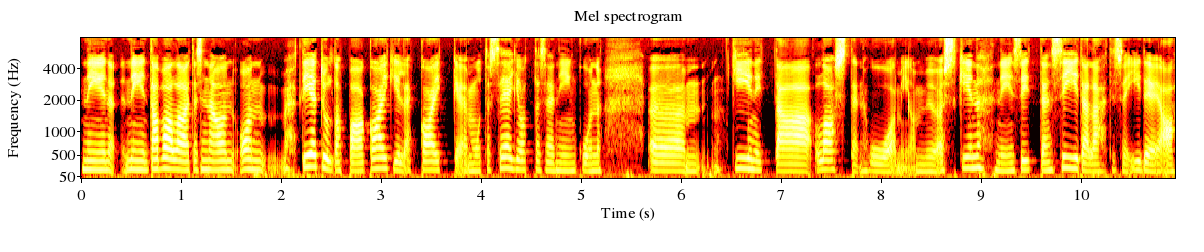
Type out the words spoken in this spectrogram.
niin, niin tavallaan, että siinä on, on tietyllä tapaa kaikille kaikkea, mutta se, jotta se niin kuin, ö, kiinnittää lasten huomion myöskin, niin sitten siitä lähti se idea,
